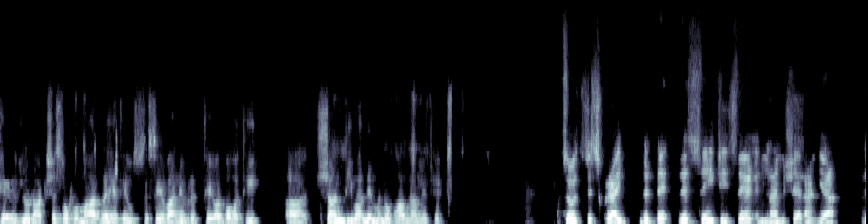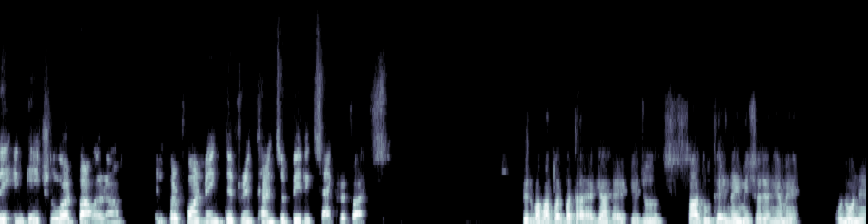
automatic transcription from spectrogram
थे जो राक्षसों को मार रहे थे उससे सेवानिवृत्त थे और बहुत ही आ, शांति वाले मनोभावना में थे So it's described that the, the sages there in Naimisharanya, they engaged Lord Balaram in performing different kinds of Vedic sacrifice. फिर वहां पर बताया गया है कि जो साधु थे नैमिशरण्य में उन्होंने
